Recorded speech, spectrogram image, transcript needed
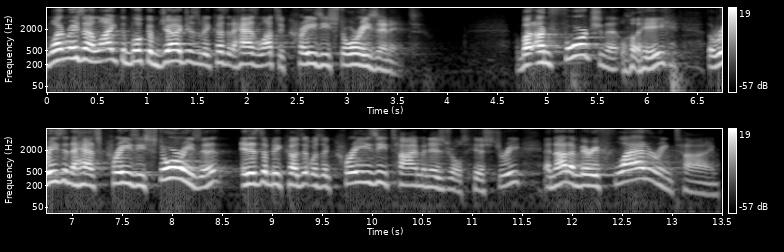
One reason I like the book of Judges is because it has lots of crazy stories in it. But unfortunately, the reason it has crazy stories in it, it isn't because it was a crazy time in Israel's history and not a very flattering time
